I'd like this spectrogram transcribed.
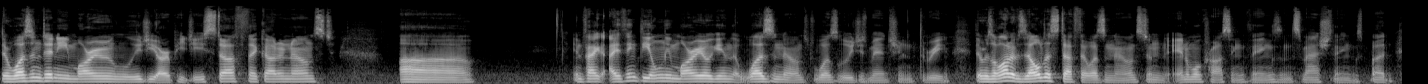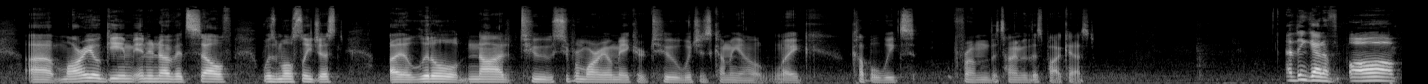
there wasn't any Mario and Luigi RPG stuff that got announced. Uh, in fact, I think the only Mario game that was announced was Luigi's Mansion 3. There was a lot of Zelda stuff that was announced and Animal Crossing things and Smash things, but uh, Mario game in and of itself was mostly just a little nod to Super Mario Maker 2, which is coming out like couple weeks from the time of this podcast. I think out of all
